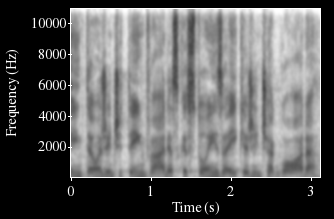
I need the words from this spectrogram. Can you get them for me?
Então, a gente tem várias questões aí que a gente agora,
